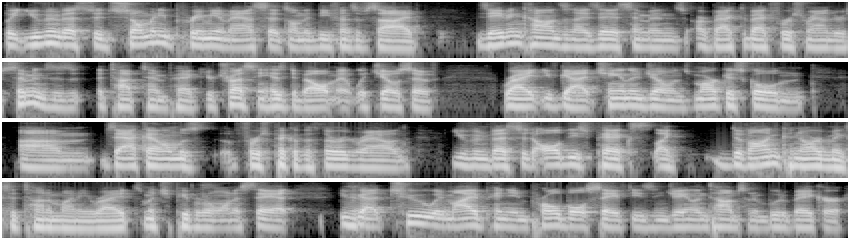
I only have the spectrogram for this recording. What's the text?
But you've invested so many premium assets on the defensive side. Zaven Collins and Isaiah Simmons are back-to-back first rounders. Simmons is a top ten pick. You're trusting his development with Joseph, right? You've got Chandler Jones, Marcus Golden, um, Zach Allen was first pick of the third round. You've invested all these picks, like Devon Kennard makes a ton of money, right? As much as people don't want to say it. You've yeah. got two, in my opinion, Pro Bowl safeties in Jalen Thompson and Budda Baker.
